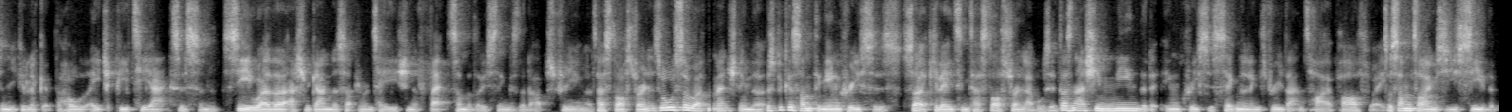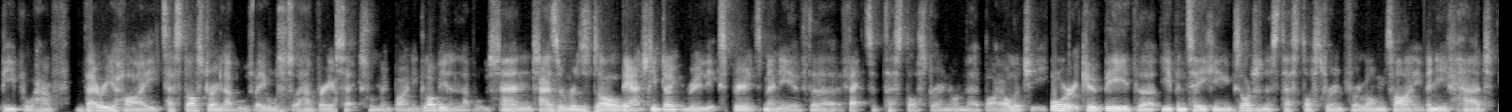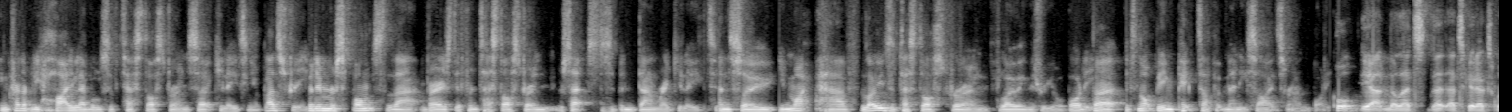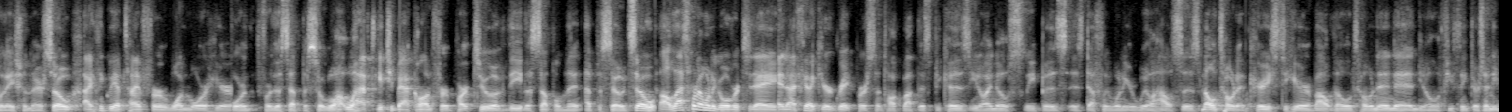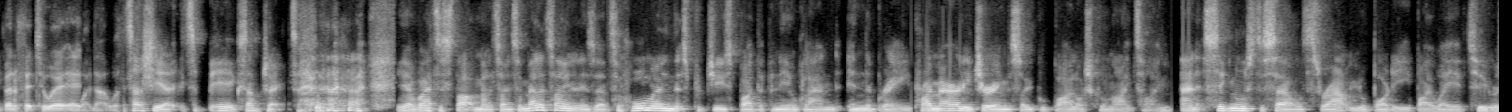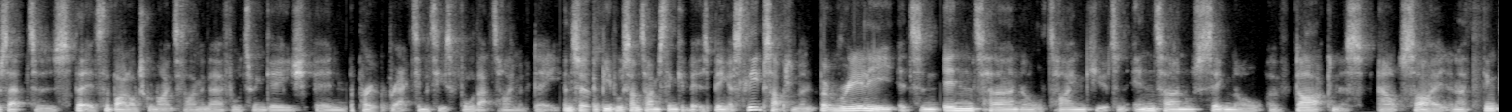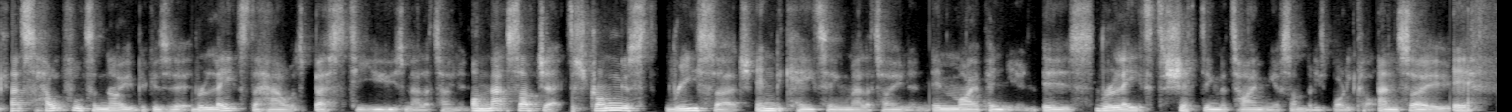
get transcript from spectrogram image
and you could look at the whole HPT axis and see whether ashwagandha supplementation affects some of those things that are upstream of testosterone. It's also worth mentioning that just because something increases circulating testosterone levels, it doesn't actually mean that it increases signaling through that entire pathway. So sometimes you see that people have very high testosterone levels. They also have very high sex hormone binding globulin levels. And as a result, they actually don't really experience many of the effects of testosterone on their biology. Or it could be be that you've been taking exogenous testosterone for a long time and you've had incredibly high levels of testosterone circulating your bloodstream. But in response to that, various different testosterone receptors have been downregulated. And so you might have loads of testosterone flowing through your body, but it's not being picked up at many sites around the body. Cool. Yeah, no, that's that, that's a good explanation there. So I think we have time for one more here for for this episode. We'll, we'll have to get you back on for part two of the the supplement episode. So uh, last one I want to go over today, and I feel like you're a great person to talk about this because you know I know sleep is is definitely definitely one of your wheelhouses. Melatonin. Curious to hear about melatonin and you know if you think there's any benefit to it and whatnot. With it's actually a it's a big subject. yeah, where to start melatonin? So melatonin is a, a hormone that's produced by the pineal gland in the brain, primarily during the so-called biological nighttime, and it signals to cells throughout your body by way of two receptors that it's the biological nighttime and therefore to engage in appropriate activities for that time of day. And so people sometimes think of it as being a sleep supplement, but really it's an internal time cue. It's an internal signal of darkness outside. And I think that's helpful to know because it relates to how it's best to use melatonin. On that subject, the strongest research indicating melatonin, in my opinion, is related to shifting the timing of somebody's body clock. And so if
